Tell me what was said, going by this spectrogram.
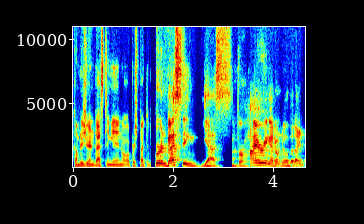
companies you're investing in or perspective? For investing, yes. For hiring, I don't know that I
